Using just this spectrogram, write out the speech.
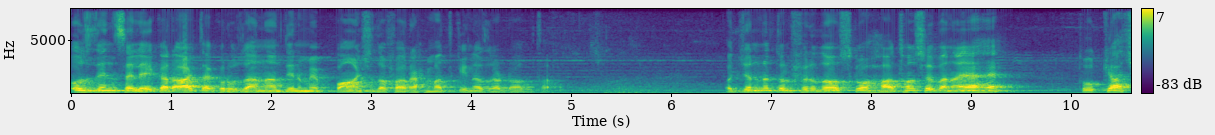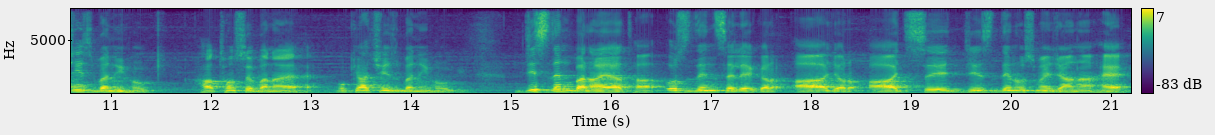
اس دن سے لے کر آج تک روزانہ دن میں پانچ دفعہ رحمت کی نظر ڈالتا۔ اور جنت الفردوس کو ہاتھوں سے بنایا ہے تو وہ کیا چیز بنی ہوگی؟ ہاتھوں سے بنایا ہے، وہ کیا چیز بنی ہوگی؟ جس دن بنایا تھا، اس دن سے لے کر آج اور آج سے جس دن اس میں جانا ہے۔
